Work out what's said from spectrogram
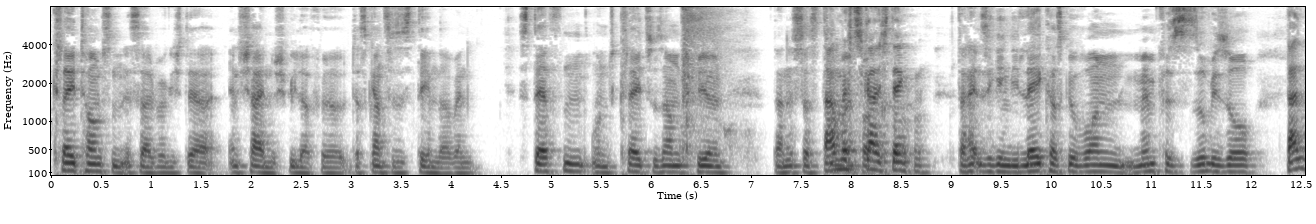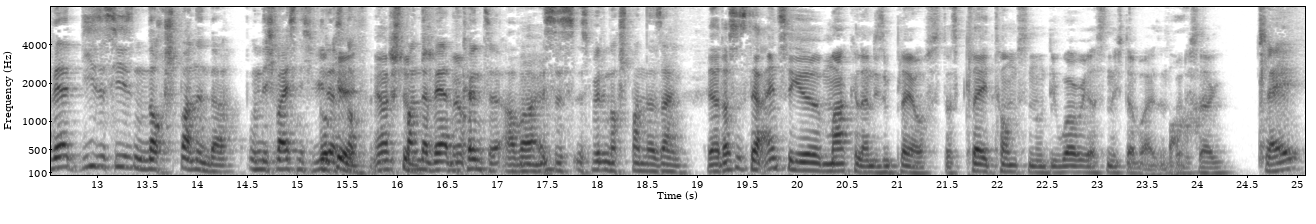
Clay Thompson ist halt wirklich der entscheidende Spieler für das ganze System da. Wenn Stephen und Clay zusammenspielen, dann ist das Da möchte ich gar nicht denken. Dann hätten sie gegen die Lakers gewonnen, Memphis sowieso. Dann wäre diese Season noch spannender. Und ich weiß nicht, wie Okay, das noch ja, stimmt. spannender werden Ja. könnte, aber Mhm. es, ist, es würde noch spannender sein. Ja, das ist der einzige Makel an diesen Playoffs, dass Clay Thompson und die Warriors nicht dabei sind, würde ich sagen. Clay,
